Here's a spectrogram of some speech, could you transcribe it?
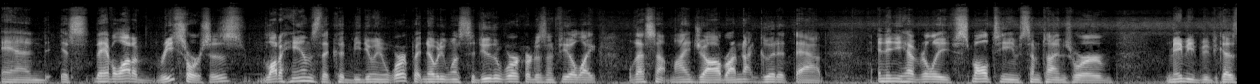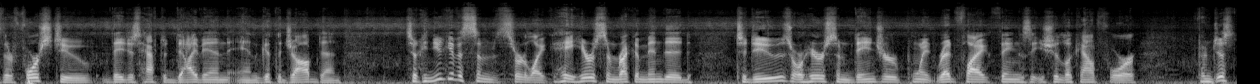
and it's they have a lot of resources, a lot of hands that could be doing work, but nobody wants to do the work or doesn't feel like, well, that's not my job or I'm not good at that. And then you have really small teams sometimes where maybe because they're forced to, they just have to dive in and get the job done. So, can you give us some sort of like, hey, here's some recommended to dos, or here's some danger point red flag things that you should look out for from just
